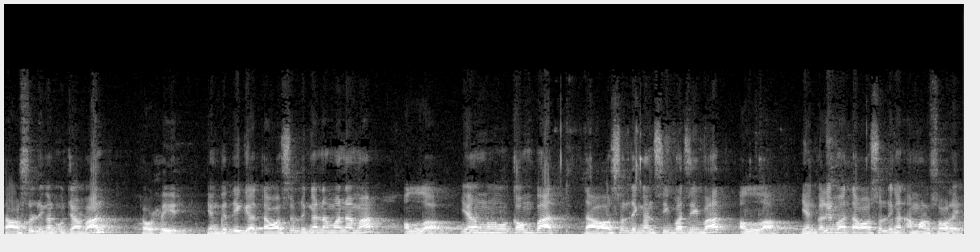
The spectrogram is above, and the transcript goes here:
tawasul dengan ucapan tauhid. Yang ketiga, tawasul dengan nama-nama Allah. Yang keempat, tawasul dengan sifat-sifat Allah. Yang kelima, tawasul dengan amal soleh.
